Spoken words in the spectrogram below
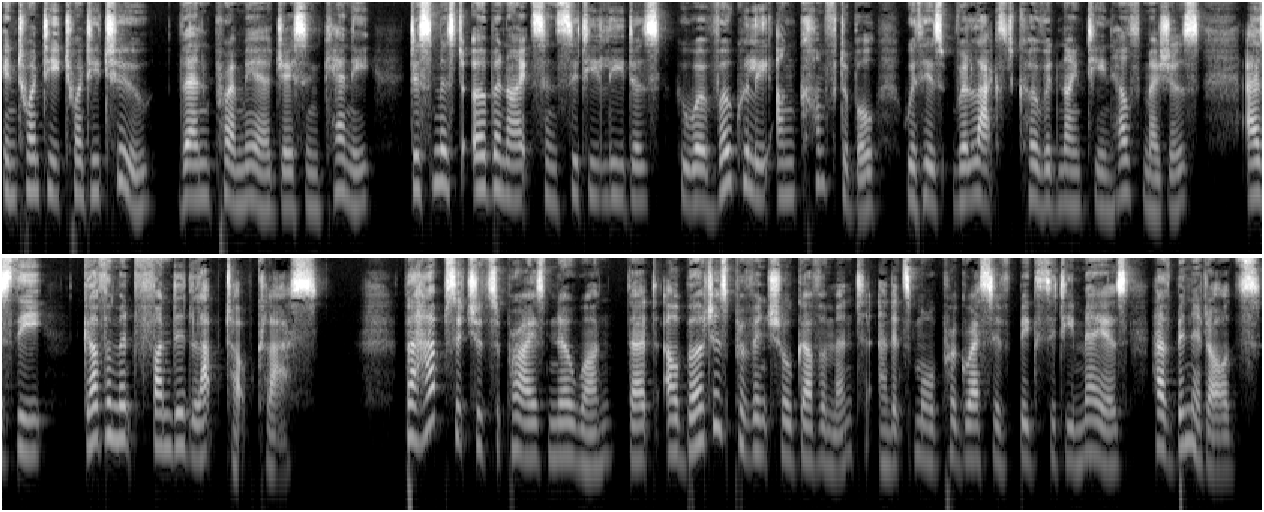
In 2022, then Premier Jason Kenney dismissed urbanites and city leaders who were vocally uncomfortable with his relaxed COVID 19 health measures as the government funded laptop class. Perhaps it should surprise no one that Alberta's provincial government and its more progressive big city mayors have been at odds.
